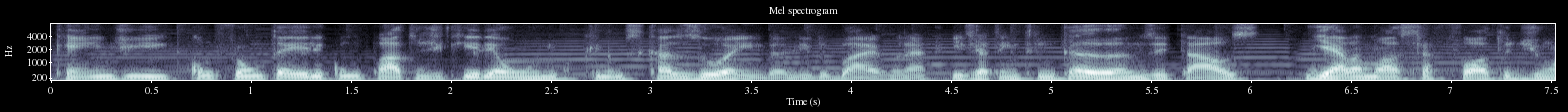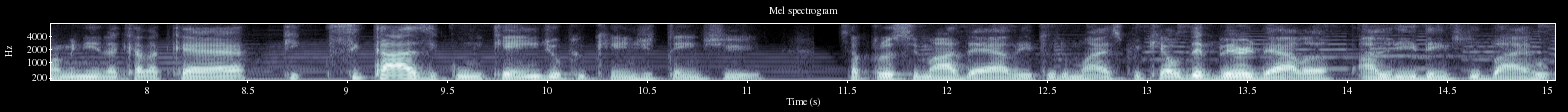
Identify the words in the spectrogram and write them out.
Candy e confronta ele com o fato de que ele é o único que não se casou ainda ali do bairro, né? Ele já tem 30 anos e tal. E ela mostra a foto de uma menina que ela quer que se case com o Candy, ou que o Candy tente se aproximar dela e tudo mais, porque é o dever dela ali dentro do bairro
